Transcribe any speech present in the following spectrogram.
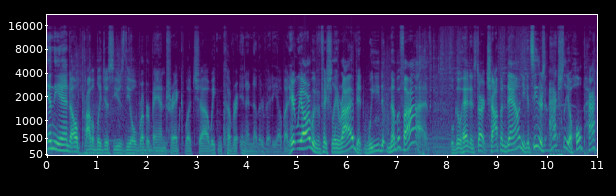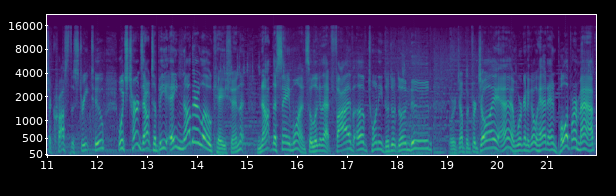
in the end, I'll probably just use the old rubber band trick, which uh, we can cover in another video. But here we are. We've officially arrived at weed number five. We'll go ahead and start chopping down. You can see there's actually a whole patch across the street too, which turns out to be another location, not the same one. So look at that, five of 20 dun, dun, dun, We're jumping for joy, and we're going to go ahead and pull up our map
